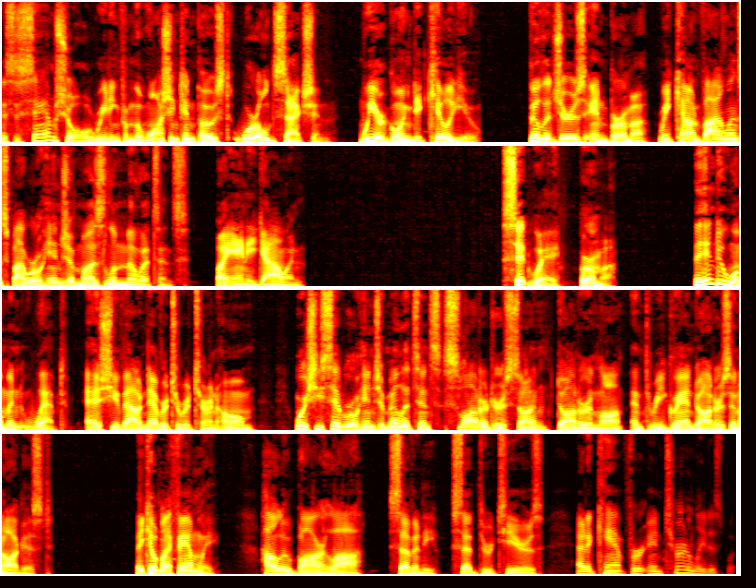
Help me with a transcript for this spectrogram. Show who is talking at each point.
Speaker 1: This is Sam Scholl reading from the Washington Post World section. We are going to kill you. Villagers in Burma recount violence by Rohingya Muslim militants. By Annie Gowen. Sittwe, Burma. The Hindu woman wept as she vowed never to return home, where she said Rohingya militants slaughtered her son, daughter in law, and three granddaughters in August. They killed my family, Halu Bar La, 70, said through tears, at a camp for internally displaced.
